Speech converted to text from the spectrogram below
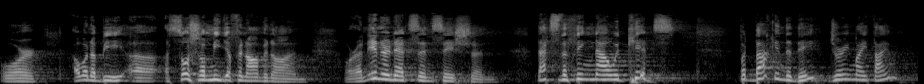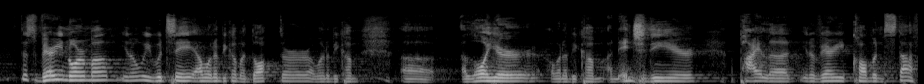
or I want to be a, a social media phenomenon or an internet sensation. That's the thing now with kids. But back in the day, during my time, was very normal. You know, we would say, I want to become a doctor, I want to become uh, a lawyer, I want to become an engineer, a pilot, you know, very common stuff.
